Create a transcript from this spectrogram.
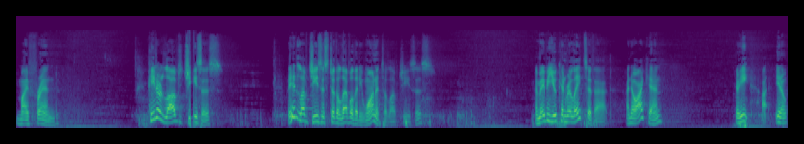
my friend. Peter loved Jesus. He didn't love Jesus to the level that he wanted to love Jesus. And maybe you can relate to that. I know I can. You know, he, you know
